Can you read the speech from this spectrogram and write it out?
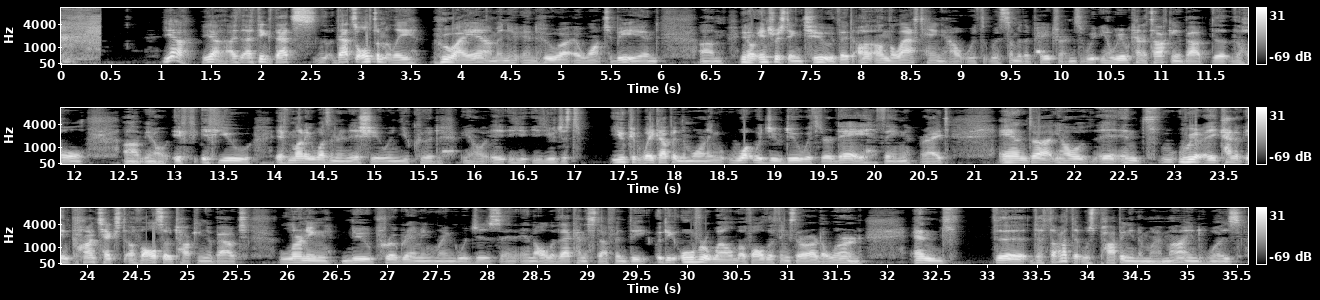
Yeah, yeah. I, I, think that's that's ultimately who I am and and who I want to be. And um, you know, interesting too that on, on, the last hangout with with some of the patrons, we you know we were kind of talking about the the whole um, you know if if you if money wasn't an issue and you could you know it, you, you just you could wake up in the morning what would you do with your day thing right? And uh, you know and we're kind of in context of also talking about learning new programming languages and, and all of that kind of stuff and the the overwhelm of all the things there are to learn. And the the thought that was popping into my mind was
